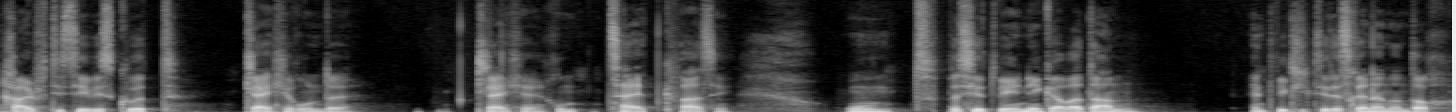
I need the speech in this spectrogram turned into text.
Ralf die Seviskurt, gleiche Runde, gleiche Rundenzeit quasi. Und passiert wenig, aber dann entwickelt sich das Rennen dann doch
